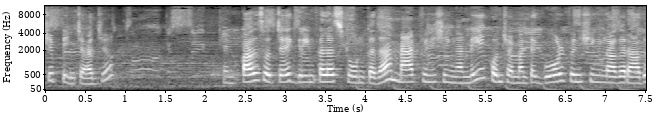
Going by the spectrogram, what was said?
shifting charge and pearls వచ్చాయి గ్రీన్ కలర్ స్టోన్ కదా. మ్యాట్ ఫినిషింగ్ అండి. కొంచెం అంటే గోల్డ్ ఫినిషింగ్ లాగా రాదు.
